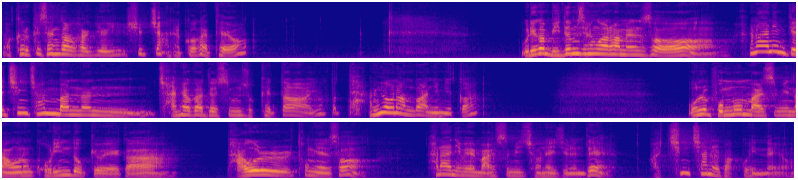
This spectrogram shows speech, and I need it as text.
아, 그렇게 생각하기 쉽지 않을 것 같아요. 우리가 믿음 생활하면서 하나님께 칭찬받는 자녀가 됐으면 좋겠다. 이건 뭐 당연한 거 아닙니까? 오늘 본문 말씀이 나오는 고린도 교회가 바울 통해서 하나님의 말씀이 전해지는데 아, 칭찬을 받고 있네요.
